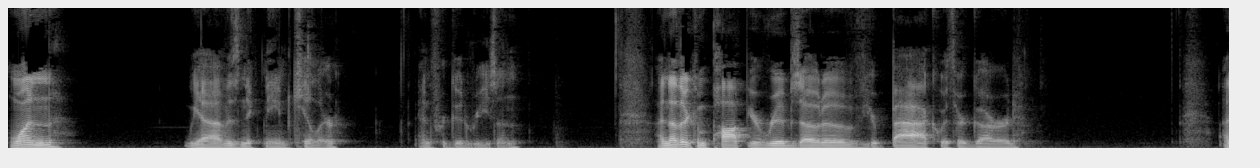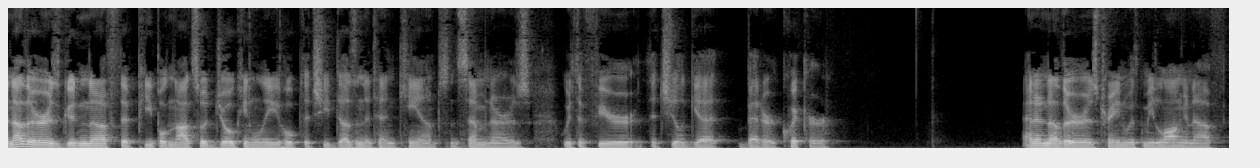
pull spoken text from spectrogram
One we have is nicknamed Killer, and for good reason. Another can pop your ribs out of your back with her guard. Another is good enough that people not so jokingly hope that she doesn't attend camps and seminars with the fear that she'll get better quicker. And another is trained with me long enough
